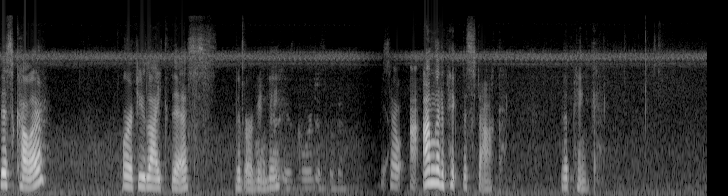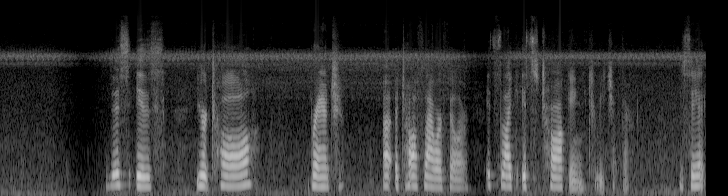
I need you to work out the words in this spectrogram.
This color, or if you like this, the Oh, burgundy. that is gorgeous with it. So I, I'm going to pick the stock, the pink. This is your tall branch, uh, a tall flower filler. It's like it's talking to each other. You see it?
